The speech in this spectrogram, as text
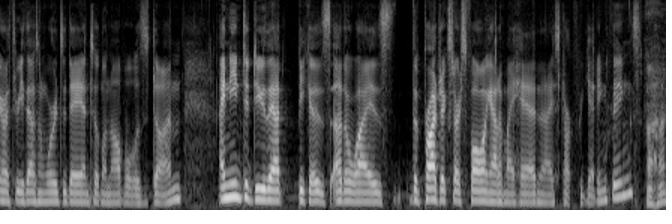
or three thousand words a day until the novel is done. I need to do that because otherwise the project starts falling out of my head and I start forgetting things. Uh-huh.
